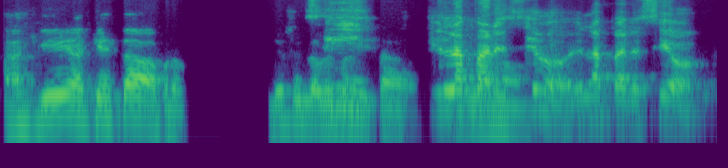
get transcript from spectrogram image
Aquí, aquí estaba, pro. Yo sí lo vi conectado. Él no- apareció, él apareció.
